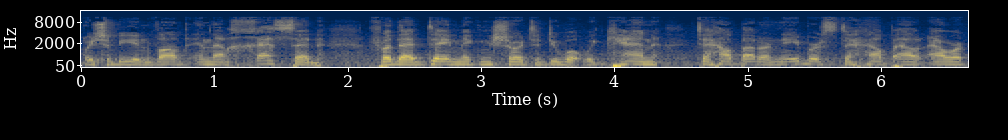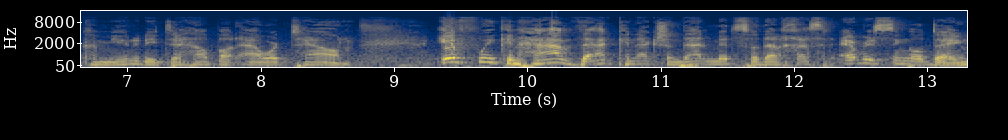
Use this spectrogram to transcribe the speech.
We should be involved in that chesed for that day, making sure to do what we can to help out our neighbors, to help out our community, to help out our town. If we can have that connection, that mitzvah, that chesed every single day,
